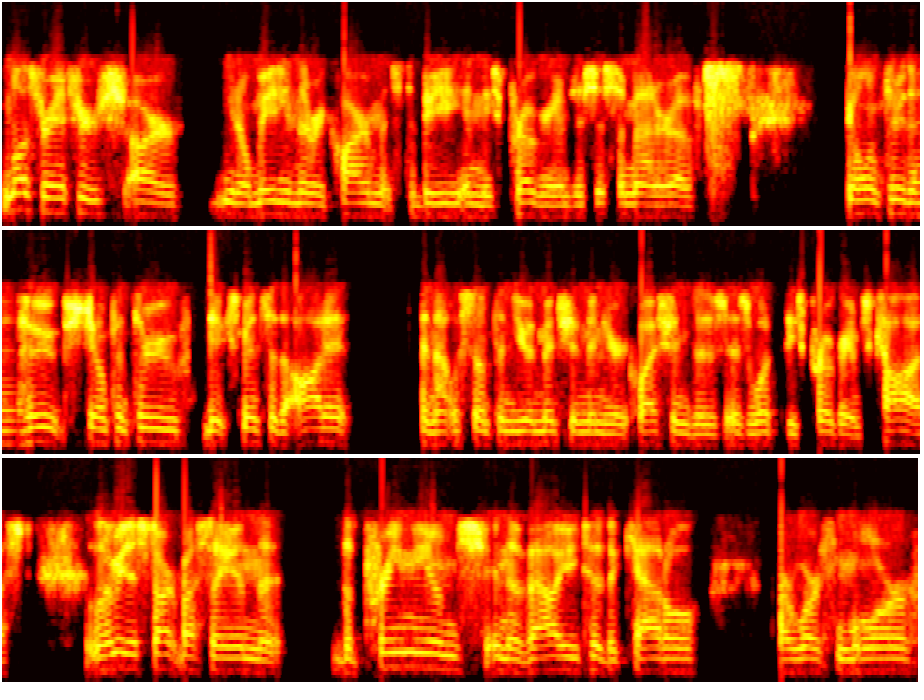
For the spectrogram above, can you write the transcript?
most ranchers are, you know, meeting the requirements to be in these programs. It's just a matter of going through the hoops, jumping through the expense of the audit, and that was something you had mentioned in your questions is is what these programs cost. Let me just start by saying that the premiums and the value to the cattle are worth more,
